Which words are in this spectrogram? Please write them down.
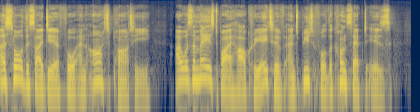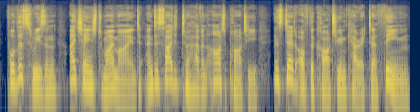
I saw this idea for an art party. I was amazed by how creative and beautiful the concept is. For this reason, I changed my mind and decided to have an art party instead of the cartoon character theme.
